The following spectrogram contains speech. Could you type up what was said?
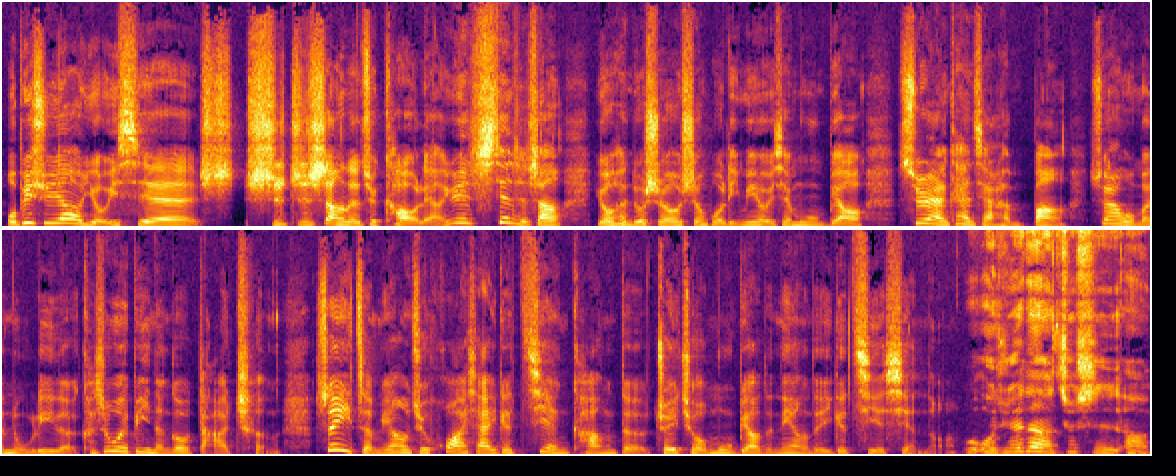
我必须要有一些实实质上的去考量，因为现实上有很多时候生活里面有一些目标，虽然看起来很棒，虽然我们努力了，可是未必能够达成。所以，怎么样去画下一个健康的追求目标的那样的一个界限呢？我我觉得就是呃。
